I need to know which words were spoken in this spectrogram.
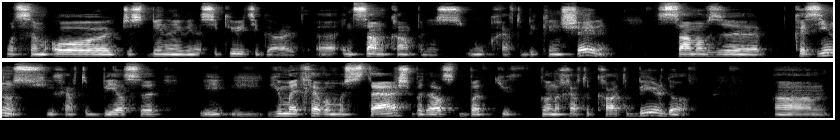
what's some, or just being even a security guard. Uh, in some companies, you have to be clean shaven. Some of the casinos, you have to be also, you, you might have a mustache, but else, but you're gonna have to cut a beard off. Um,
